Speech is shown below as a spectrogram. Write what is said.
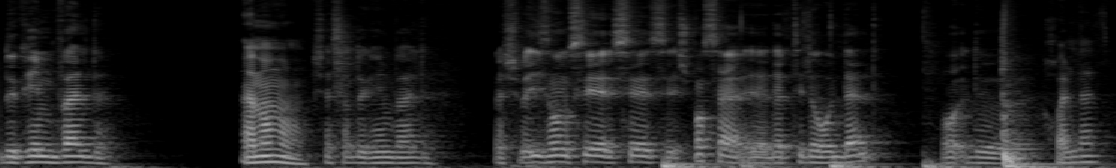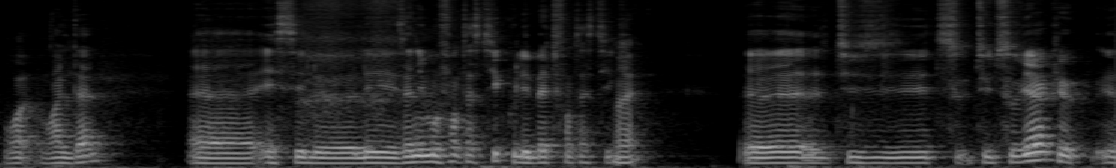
de Grimwald? Ah non, non. Chasseurs de Grimwald. C'est- je pense que c'est adapté de Roald Dahl. De Roald Dahl. Ro- Roald Dahl. Euh, et c'est le, les animaux fantastiques ou les bêtes fantastiques. Ouais. Euh, tu, tu- tu te souviens que euh,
